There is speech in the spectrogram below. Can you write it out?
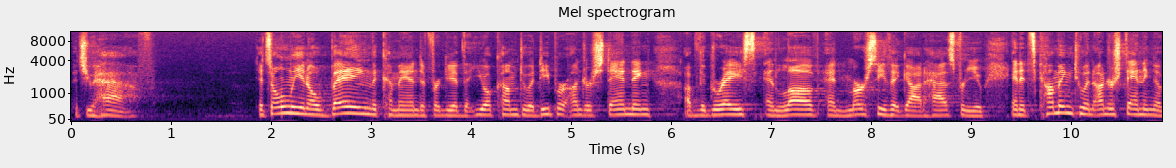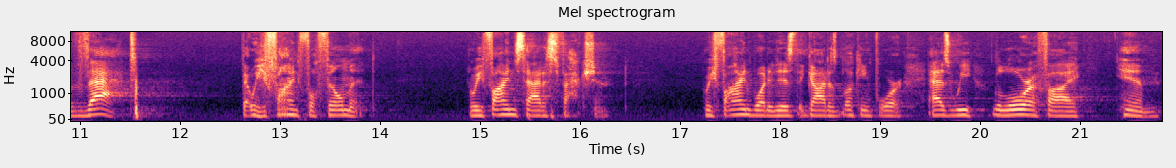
that you have. It's only in obeying the command to forgive that you'll come to a deeper understanding of the grace and love and mercy that God has for you. And it's coming to an understanding of that that we find fulfillment and we find satisfaction. We find what it is that God is looking for as we glorify Him.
